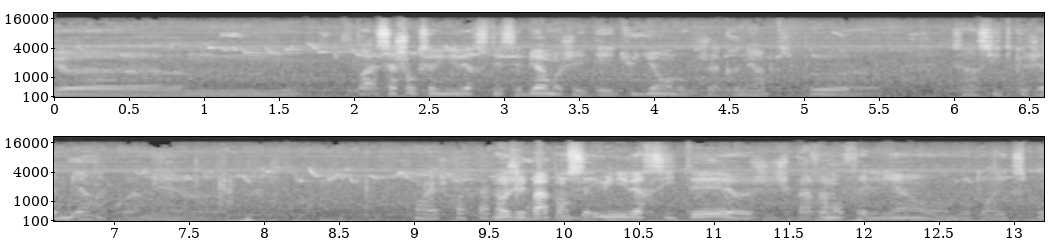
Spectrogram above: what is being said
euh, bah, sachant que c'est l'université, c'est bien. Moi, j'ai été étudiant, donc je la connais un petit peu. euh, c'est un site que j'aime bien, quoi. Mais euh, Ouais, je crois pas. non, j'ai pas pensé université. j'ai j'ai pas vraiment fait le lien en montant l'expo.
